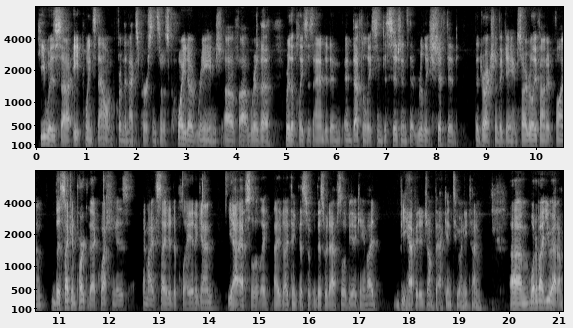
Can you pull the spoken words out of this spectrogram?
he was uh, eight points down from the next person. So it was quite a range of uh, where the where the places ended, and and definitely some decisions that really shifted the direction of the game. So I really found it fun. The second part to that question is am I excited to play it again? Yeah, absolutely. I, I think this this would absolutely be a game I'd be happy to jump back into anytime. Um, what about you, Adam?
